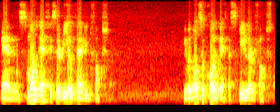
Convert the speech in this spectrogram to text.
and small f is a real valued function. We will also call f a scalar function.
